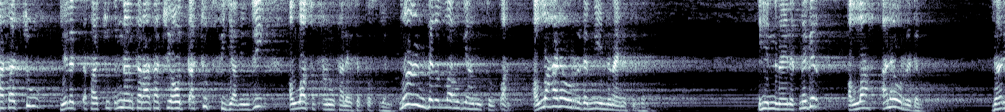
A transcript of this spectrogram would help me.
ራሳችሁ የለጠፋችሁት እናንተ ራሳችሁ ያወጣችሁት ስያሜ እንጂ አላህ ስብሓን ታላ የሰጠው ስያሜ ማ አንዘለ ቢሃ ምን ሱልጣን? አላህ አላወረደም ይህንን አይነት ነገር። ይህንን አይነት ነገር አላህ አላወረደም። ዛሬ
